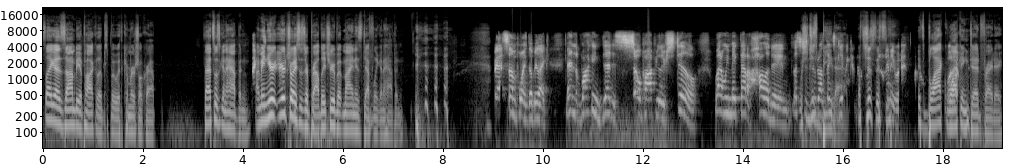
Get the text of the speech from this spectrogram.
it's like a zombie apocalypse but with commercial crap. That's what's gonna happen. I mean, your your choices are probably true, but mine is definitely gonna happen. at some point they'll be like, "Man, The Walking Dead is so popular still. Why don't we make that a holiday and let's We just do it on Thanksgiving?" Let's just it's, Anyway, it's Black Whatever. Walking Dead Friday.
